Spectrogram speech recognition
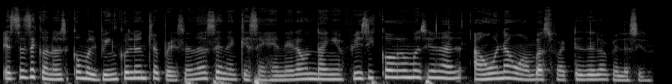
Esta se conoce como el vínculo entre personas en el que se genera un daño físico o emocional a una o ambas partes de la relación.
